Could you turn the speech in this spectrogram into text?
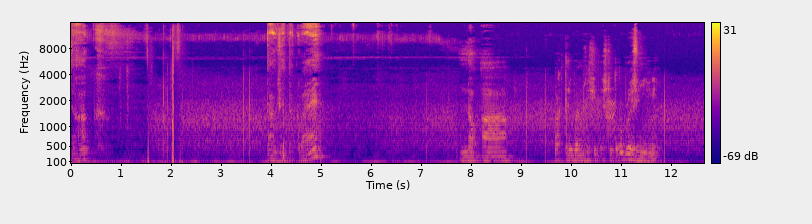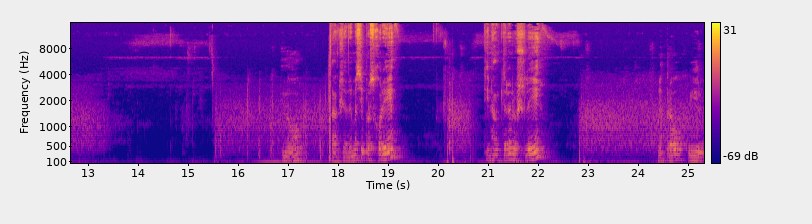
Tak. Takže takhle. No a pak tady budeme řešit ještě to obložení. No, takže jdeme si pro schody. Ty nám teda došly. Nepravou chvíli.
